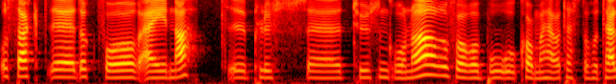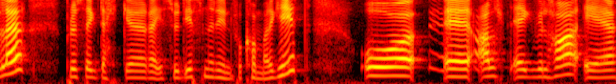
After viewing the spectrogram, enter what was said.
og sagt eh, dere får ei natt eh, pluss eh, 1000 kroner for å bo, komme her og teste hotellet, pluss jeg dekker reiseutgiftene dine for å komme deg hit. Og eh, alt jeg vil ha, er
